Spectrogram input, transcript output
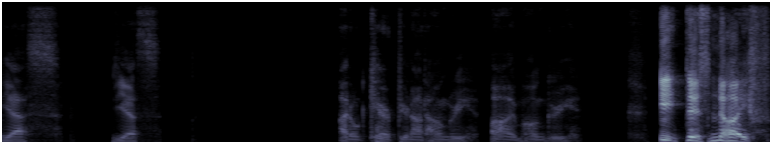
yes. Yes. I don't care if you're not hungry. I'm hungry. Eat this knife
